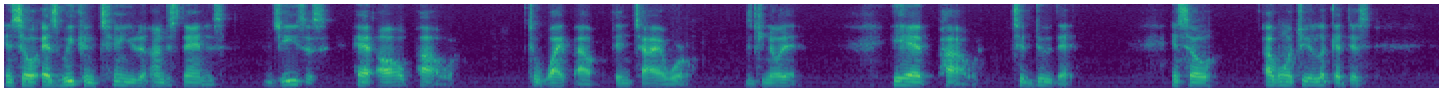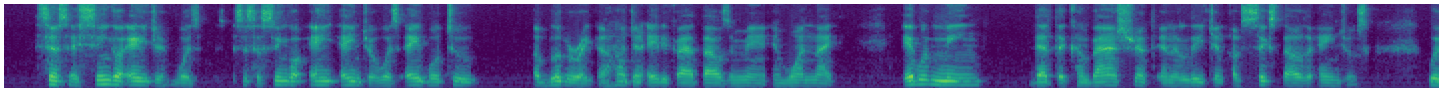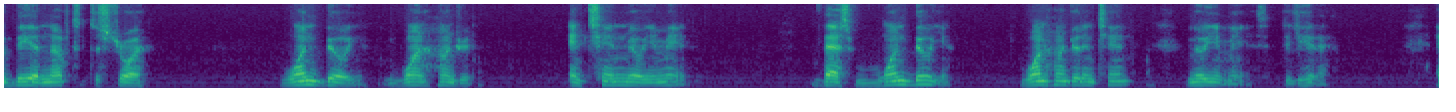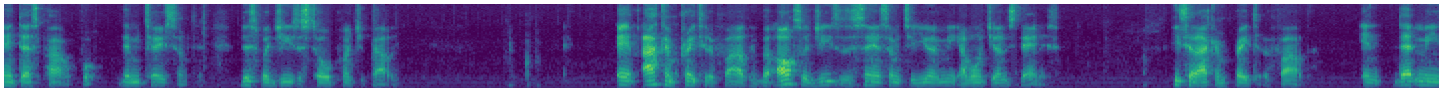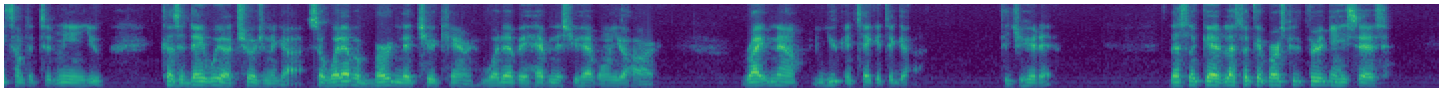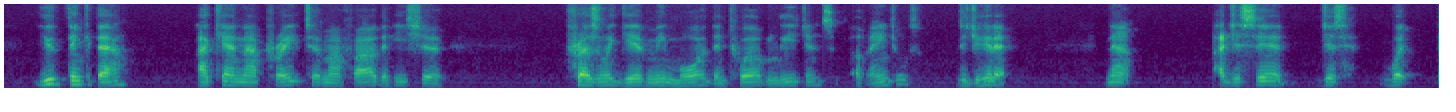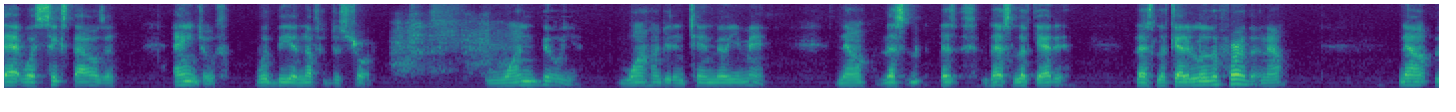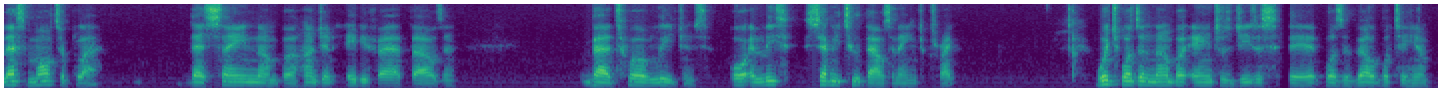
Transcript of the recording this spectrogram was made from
And so, as we continue to understand this, Jesus had all power to wipe out the entire world. Did you know that? He had power to do that. And so, I want you to look at this. Since a single agent was since a single angel was able to obliterate 185,000 men in one night, it would mean that the combined strength in a legion of 6,000 angels would be enough to destroy 1 billion 110 million men. That's 1 billion 110 million men. Did you hear that? Ain't that's powerful? Let me tell you something. This is what Jesus told Pontius Pilate. If I can pray to the Father, but also Jesus is saying something to you and me. I want you to understand this. He said, I can pray to the Father. And that means something to me and you. Because today we are children of God. So whatever burden that you're carrying, whatever heaviness you have on your heart, right now, you can take it to God. Did you hear that? Let's look at let's look at verse 53 again. He says, You think that I cannot pray to my Father that he should presently give me more than 12 legions of angels? Did you hear that? Now, I just said just what that was 6,000 angels would be enough to destroy 1 billion 110 million men. Now let's let's let's look at it. Let's look at it a little further now. Now let's multiply that same number 185,000 by 12 legions or at least 72,000 angels, right? which was the number angels Jesus said was available to him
